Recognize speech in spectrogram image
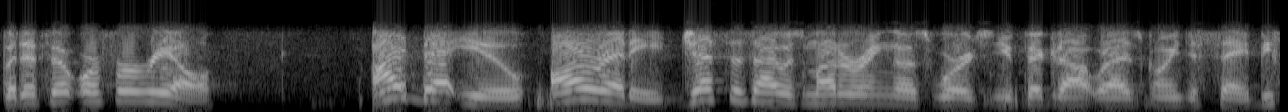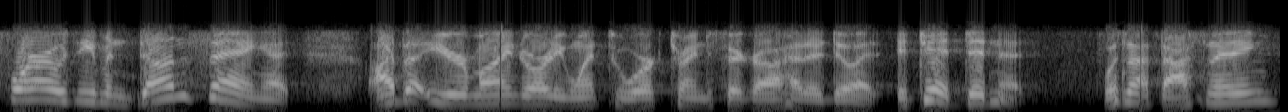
but if it were for real, I bet you already, just as I was muttering those words and you figured out what I was going to say, before I was even done saying it, I bet your mind already went to work trying to figure out how to do it. It did, didn't it? Wasn't that fascinating?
